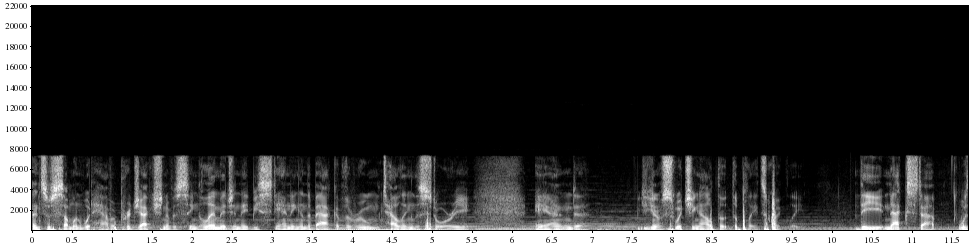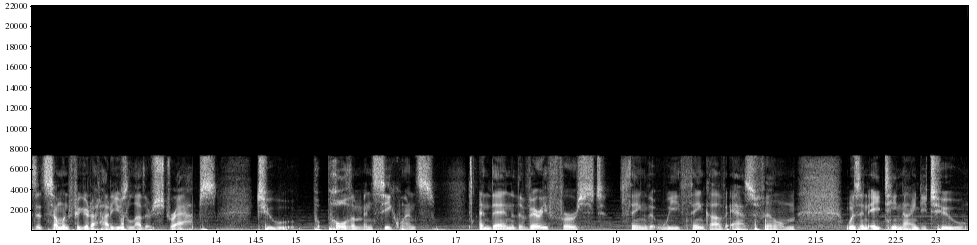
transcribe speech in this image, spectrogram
And so someone would have a projection of a single image and they'd be standing in the back of the room telling the story and you know switching out the, the plates quickly. The next step was that someone figured out how to use leather straps to p- pull them in sequence. And then the very first thing that we think of as film was in 1892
